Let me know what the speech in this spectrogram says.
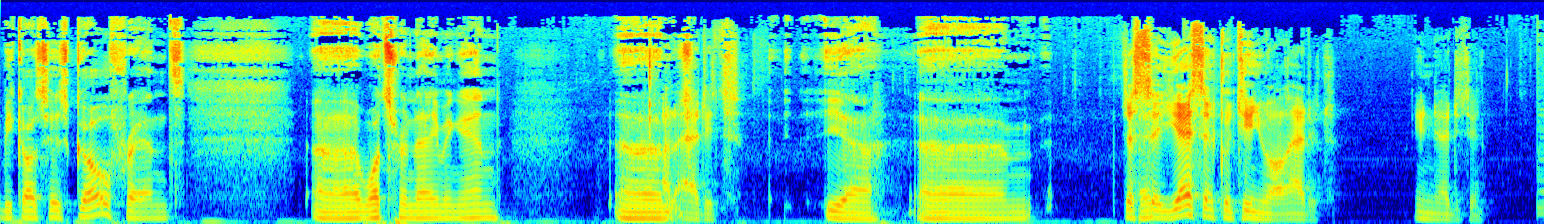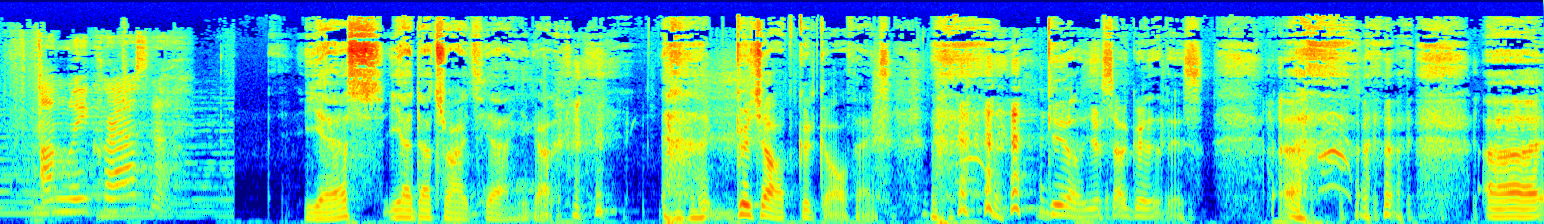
Because his girlfriend, uh, what's her name again? Um, I'll add it. Yeah. Um, Just eh, say yes and continue. I'll add it in editing. I'm Lee Krasner. Yes. Yeah, that's right. Yeah, you got it. good job. Good call. Thanks. Gil, you're so good at this. Uh, uh,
